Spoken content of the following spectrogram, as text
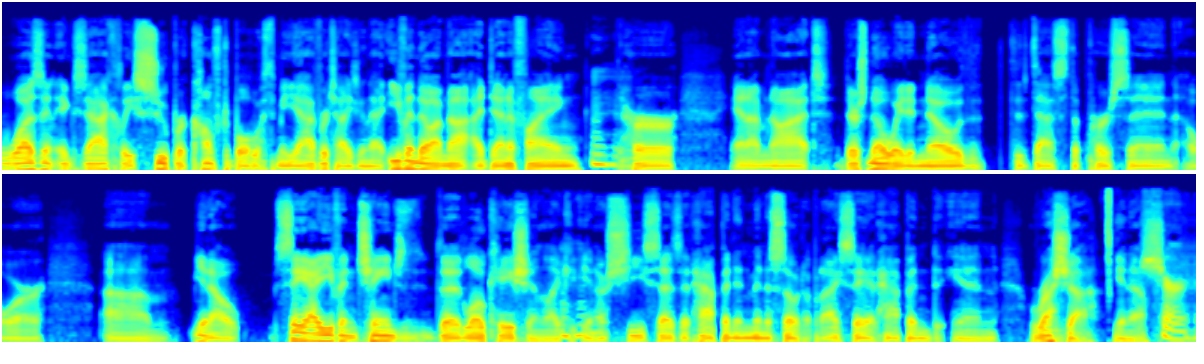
wasn't exactly super comfortable with me advertising that even though i'm not identifying mm-hmm. her and i'm not there's no way to know that, that that's the person or um, you know say i even change the location like mm-hmm. you know she says it happened in minnesota but i say it happened in russia you know Sure.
